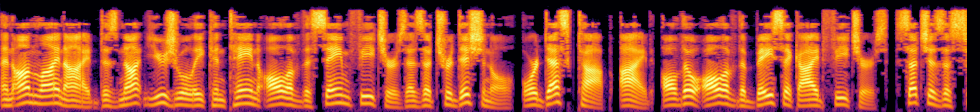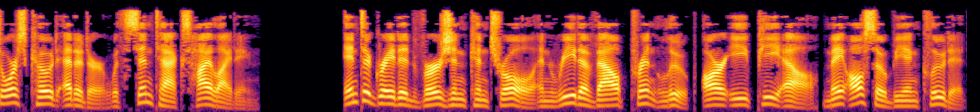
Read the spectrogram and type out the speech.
An online IDE does not usually contain all of the same features as a traditional, or desktop, IDE, although all of the basic IDE features, such as a source code editor with syntax highlighting. Integrated version control and read-eval print loop may also be included.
